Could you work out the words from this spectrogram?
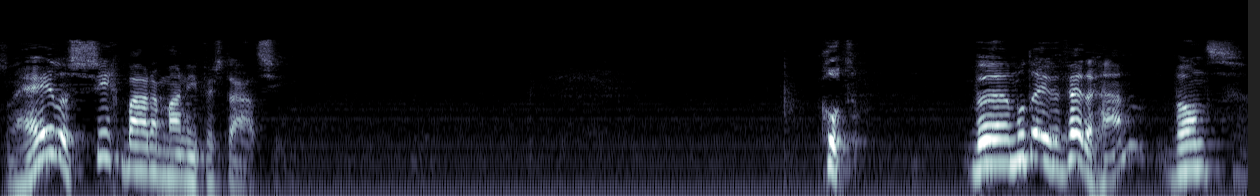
Is een hele zichtbare manifestatie. Goed. We moeten even verder gaan, want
